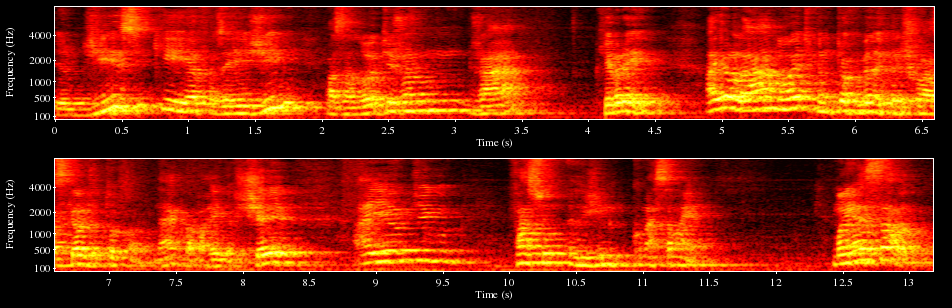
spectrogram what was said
eu disse que ia fazer regime, mas à noite eu já, já quebrei. Aí eu lá à noite, que não estou comendo aquele churrascão, já estou né, com a barriga cheia, aí eu digo, faço o regime, começa amanhã. Amanhã é sábado.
